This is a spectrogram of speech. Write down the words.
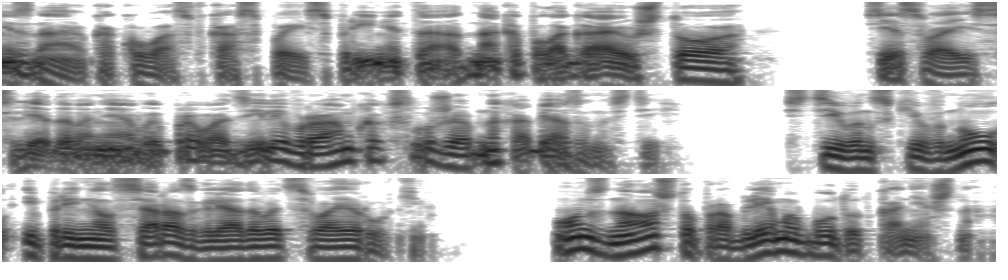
Не знаю, как у вас в Каспейс принято, однако полагаю, что все свои исследования вы проводили в рамках служебных обязанностей». Стивенс кивнул и принялся разглядывать свои руки. Он знал, что проблемы будут, конечно.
